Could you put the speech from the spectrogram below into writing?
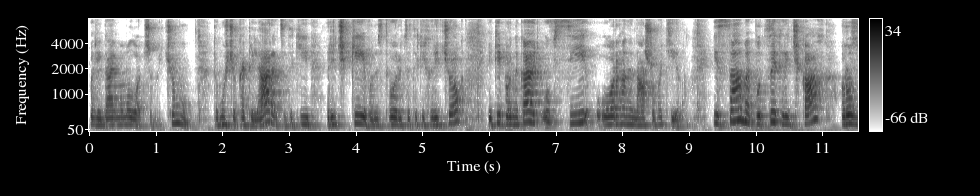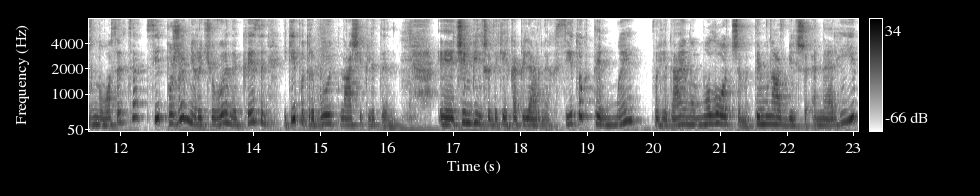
виглядаємо молодшими. Чому? Тому що капіляри це такі річки, вони створюються з таких річок, які проникають у всі органи нашого тіла. І саме по цих річках розносяться всі поживні речовини, кисень, які потребують наші клітини. Е, Чим більше таких капілярних сіток, тим ми виглядаємо молодшими, тим у нас більше енергії,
